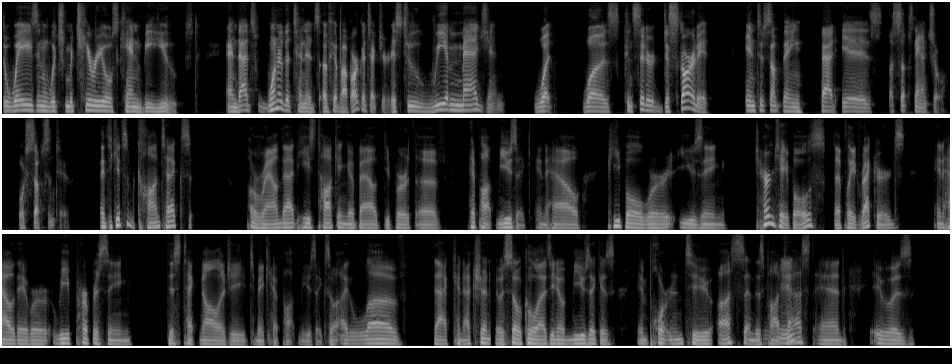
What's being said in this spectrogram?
the ways in which materials can be used. And that's one of the tenets of hip hop architecture is to reimagine what was considered discarded into something that is a substantial or substantive. And to give some context around that, he's talking about the birth of hip hop music and how people were using turntables that played records and how they were repurposing this technology to make hip hop music. So I love that connection. It was so cool as you know music is important to us and this Mhm. podcast and it was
